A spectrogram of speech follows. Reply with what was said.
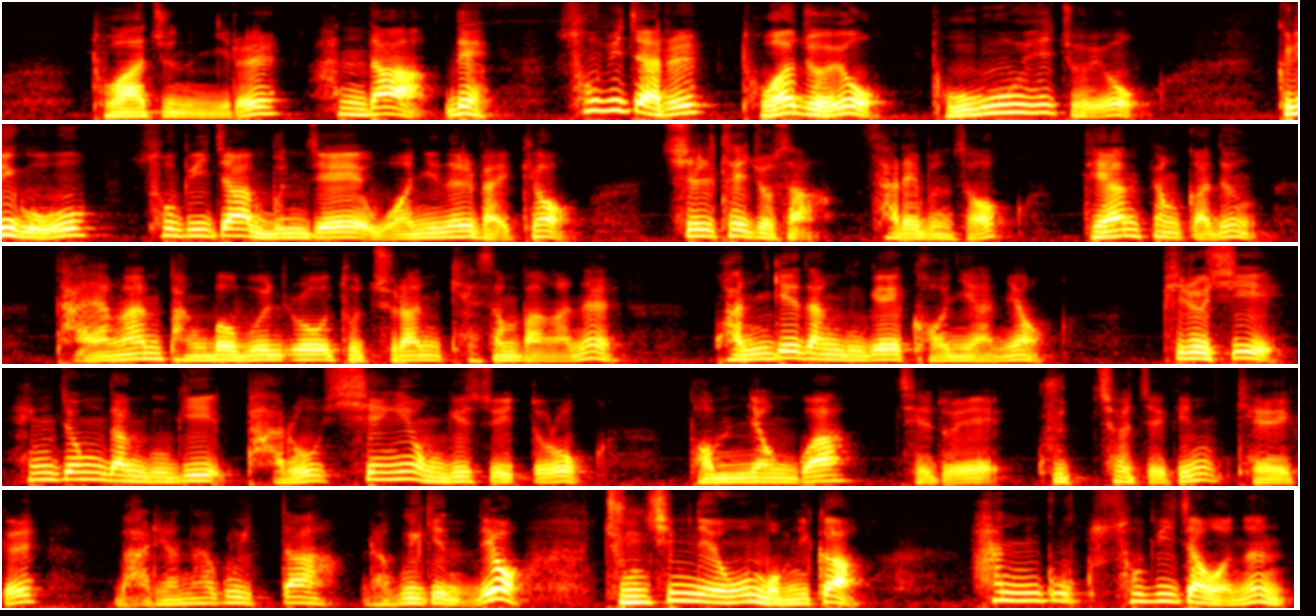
도와주는 일을 한다. 네, 소비자를 도와줘요. 보호해줘요. 그리고 소비자 문제의 원인을 밝혀 실태조사, 사례 분석, 대안평가 등 다양한 방법으로 도출한 개선 방안을 관계 당국에 건의하며 필요시 행정당국이 바로 시행에 옮길 수 있도록 법령과 제도의 구체적인 계획을 마련하고 있다라고 얘기했는데요. 중심 내용은 뭡니까? 한국 소비자원은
